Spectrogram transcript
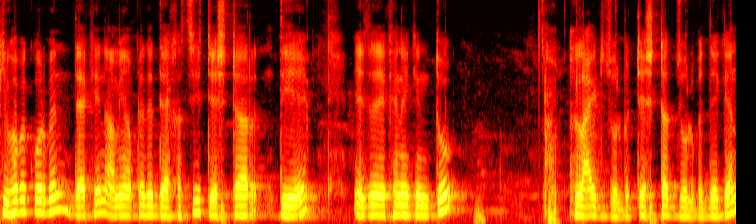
কীভাবে করবেন? দেখেন, আমি আপনাদের দেখাচ্ছি টেস্টার দিয়ে। এই যে এখানে কিন্তু লাইট জ্বলবে টেস্টার জ্বলবে। দেখেন,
